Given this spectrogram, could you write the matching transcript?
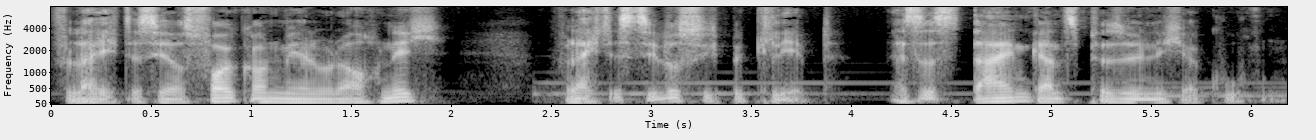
vielleicht ist sie aus Vollkornmehl oder auch nicht. Vielleicht ist sie lustig beklebt. Es ist dein ganz persönlicher Kuchen.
